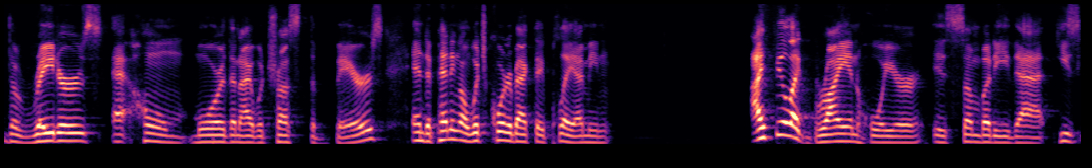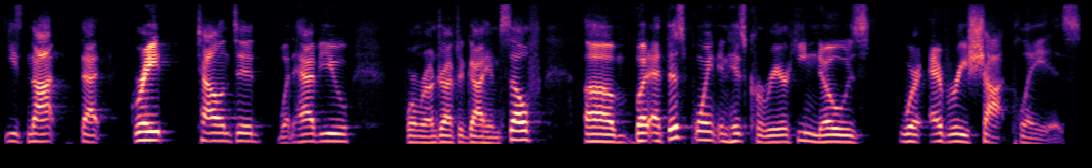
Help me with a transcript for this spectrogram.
the Raiders at home more than I would trust the Bears. And depending on which quarterback they play, I mean, I feel like Brian Hoyer is somebody that he's he's not that great, talented, what have you, former undrafted guy himself. Um, but at this point in his career, he knows where every shot play is.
